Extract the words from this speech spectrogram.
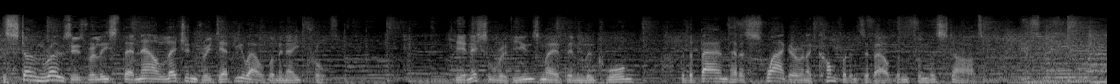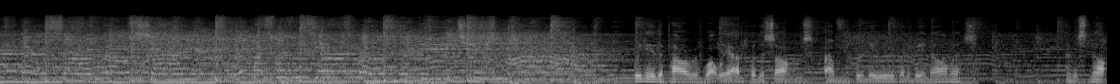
The Stone Roses released their now legendary debut album in April. The initial reviews may have been lukewarm, but the band had a swagger and a confidence about them from the start. We knew the power of what we had with the songs and we knew we were going to be enormous. And it's not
